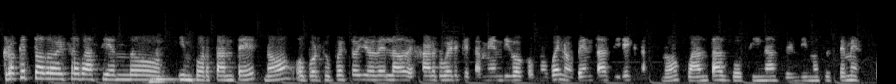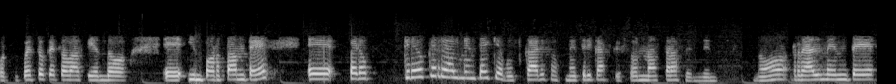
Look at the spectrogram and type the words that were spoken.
creo que todo eso va siendo importante, ¿no? O por supuesto yo del lado de hardware que también digo como, bueno, ventas directas, ¿no? ¿Cuántas bocinas vendimos este mes? Por supuesto que eso va siendo eh, importante, eh, pero creo que realmente hay que buscar esas métricas que son más trascendentes, ¿no? Realmente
